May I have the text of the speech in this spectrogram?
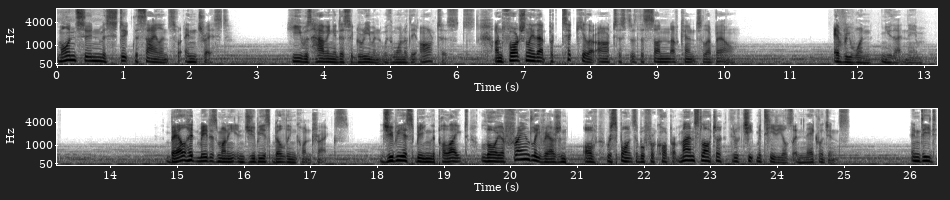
Monsoon mistook the silence for interest. He was having a disagreement with one of the artists. Unfortunately, that particular artist is the son of Councillor Bell. Everyone knew that name. Bell had made his money in dubious building contracts. Dubious being the polite, lawyer friendly version of responsible for corporate manslaughter through cheap materials and negligence. Indeed,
